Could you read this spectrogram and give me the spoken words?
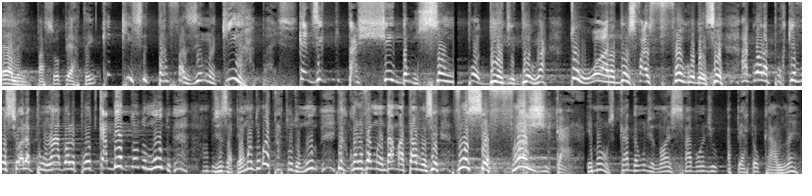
Ellen, passou perto, hein? O que, que você está fazendo aqui, rapaz? Quer dizer que tu está cheio de unção, poder de Deus lá tu ora, Deus faz fogo descer. Agora, porque você olha para um lado, olha para o outro, cadê todo mundo? Ah, Jezabel mandou matar todo mundo e agora vai mandar matar você. Você foge, cara. Irmãos, cada um de nós sabe onde aperta o calo, né?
